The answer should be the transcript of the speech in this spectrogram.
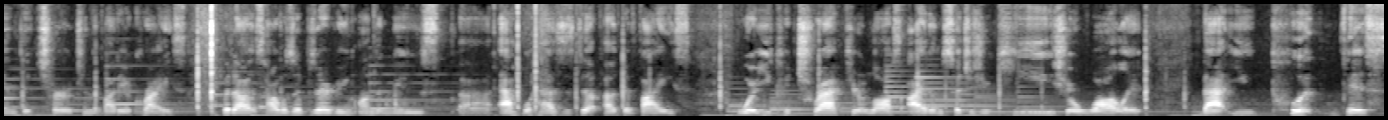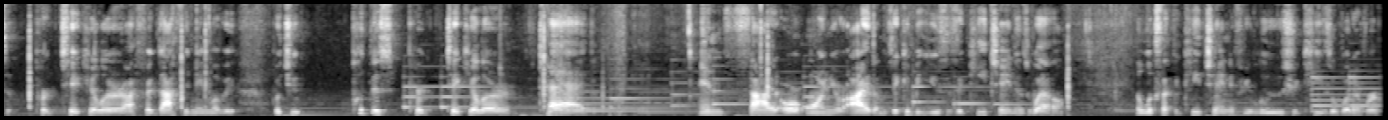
in the church in the body of Christ. But as I was observing on the news, uh, Apple has a device where you could track your lost items, such as your keys, your wallet, that you put this particular, I forgot the name of it, but you put this particular tag inside or on your items. It could be used as a keychain as well. It looks like a keychain if you lose your keys or whatever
